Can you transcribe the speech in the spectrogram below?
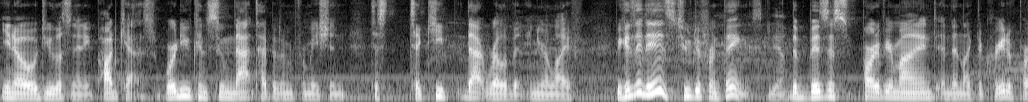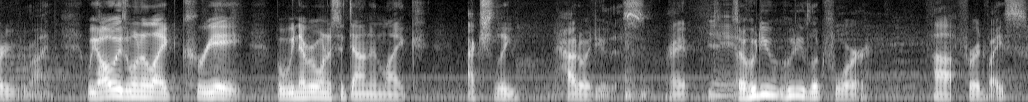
you know, do you listen to any podcasts? Where do you consume that type of information to to keep that relevant in your life? Because it is two different things. Yeah. The business part of your mind, and then like the creative part of your mind. We always want to like create, but we never want to sit down and like actually how do I do this, right? Yeah, yeah, So who do you who do you look for uh, for advice?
